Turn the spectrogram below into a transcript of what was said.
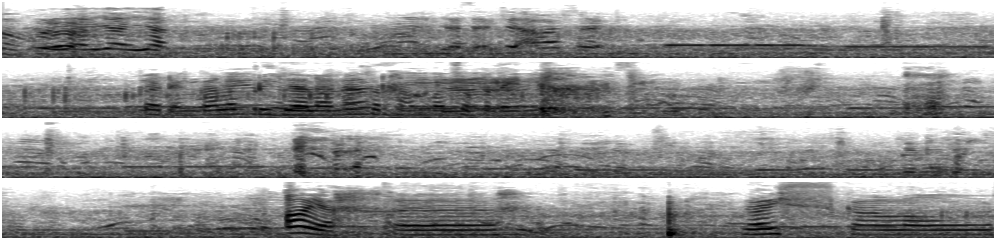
Oh, iya, iya. Ya, saya, awas, kadangkala perjalanan terhambat seperti ini oh ya eh, guys kalau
